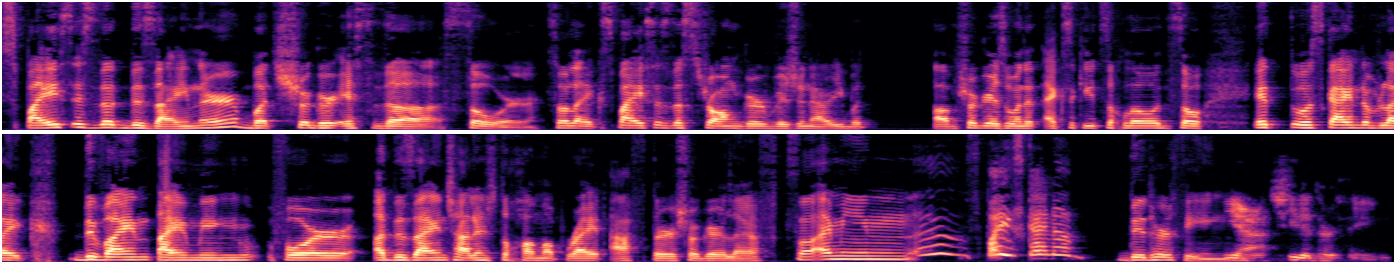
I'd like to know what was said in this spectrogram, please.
Spice is the designer, but Sugar is the sewer. So like Spice is the stronger visionary, but um Sugar is the one that executes the clothes. So it was kind of like divine timing for a design challenge to come up right after Sugar left. So I mean, eh, Spice kind of did her thing. Yeah, she did her thing.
